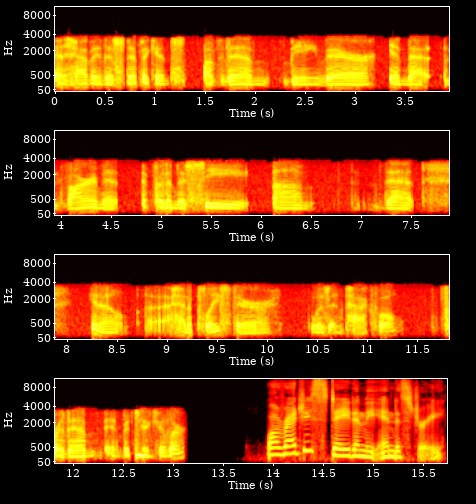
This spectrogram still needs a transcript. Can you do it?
and having the significance of them being there in that environment for them to see um, that you know I had a place there was impactful for them in particular. While Reggie stayed in the industry,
